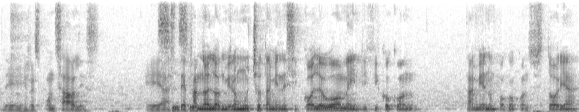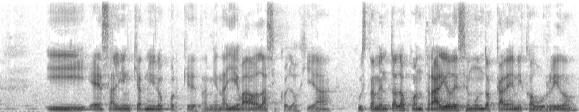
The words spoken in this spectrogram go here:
de Responsables. Eh, a Estefano lo admiro mucho, también es psicólogo, me identifico con, también un poco con su historia y es alguien que admiro porque también ha llevado la psicología justamente a lo contrario de ese mundo académico aburrido. O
